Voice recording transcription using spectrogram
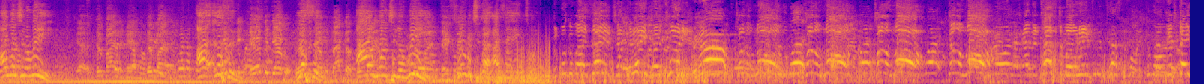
I want you to read. Yeah, they're violent, man. They're violent. I listen. They're of the devil. They're of the devil. Listen, Back up. They're I violent. want you to read. Read what you got. Isaiah 8:20. The book of Isaiah, chapter 8, verse 20. Bring it out! To the Lord, to the Lord, to the Lord, to the Lord, and the testimony, The Testimony, come on. if they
